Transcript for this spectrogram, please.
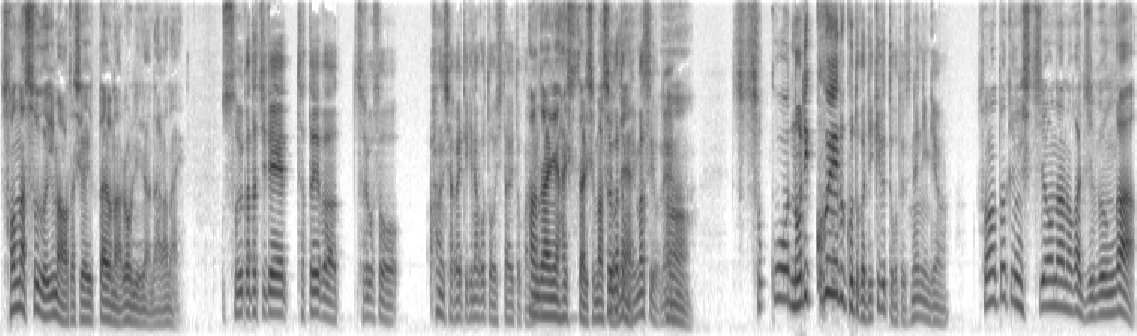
そんなすぐ今私が言ったような論理にはならない。そういう形で例えばそれこそ反社会的なことをしたりとかね、犯罪に走ったりしますよね。そういう方もいますよね、うん。そこを乗り越えることができるってことですね人間は。その時に必要なのが自分が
